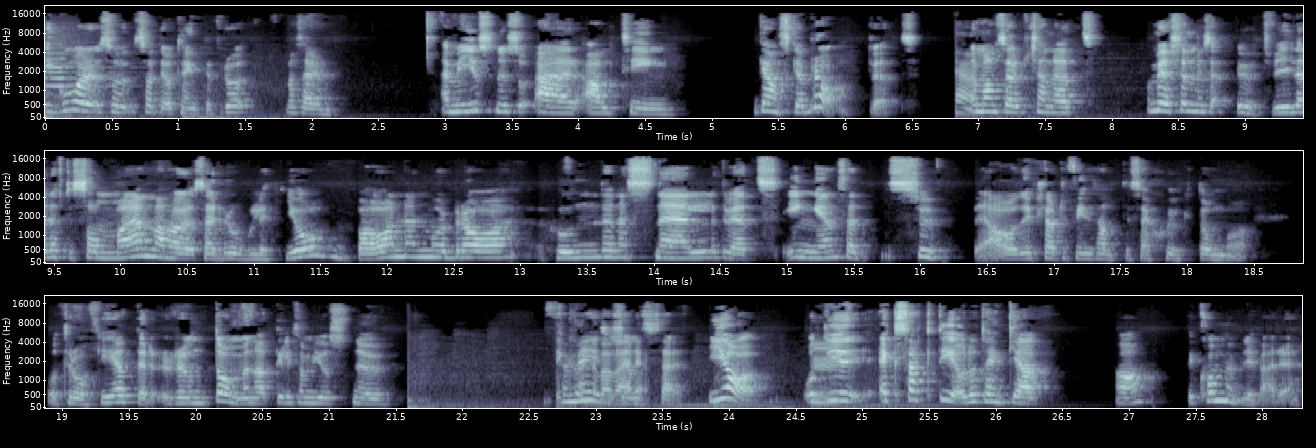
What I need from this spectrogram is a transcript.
Igår så satt jag och tänkte, för då var så här, men just nu så är allting ganska bra, du vet. Ja. När man så känner att, om jag känner mig så utvilad efter sommaren, man har så roligt jobb, barnen mår bra, hunden är snäll, du vet. Ingen så här super, ja det är klart det finns alltid så här sjukdom och, och tråkigheter runt om, men att det liksom just nu Det för mig så känns det så här. Ja, och det är exakt det. Och då tänker jag, ja, det kommer bli värre.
